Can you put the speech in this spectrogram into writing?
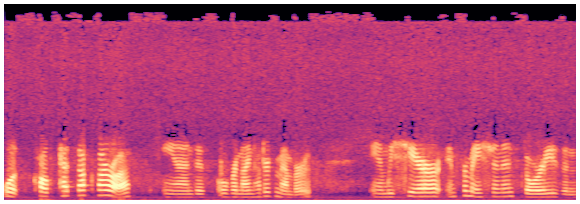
Well, it's called Pet Ducks Are Us, and it's over 900 members. And we share information and stories and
